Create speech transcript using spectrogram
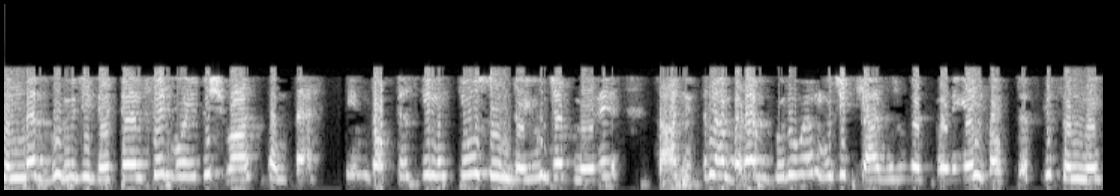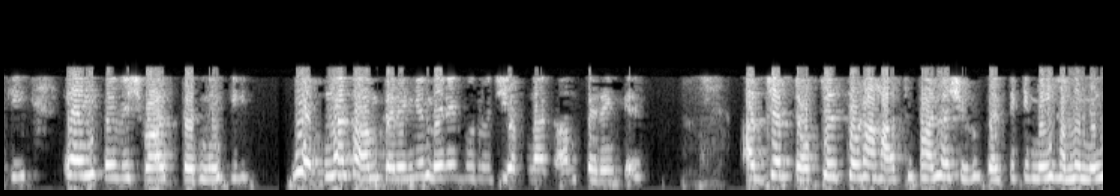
हिम्मत गुरु जी देते हैं, फिर वही विश्वास बनता है इन डॉक्टर्स की मैं क्यों सुन रही हूँ, जब मेरे साथ इतना बड़ा गुरु है, मुझे क्या ज़रूरत पड़ी है इन डॉक्टर्स की सुनने की या इन पे विश्वास करने की? वो अपना काम करेंगे, मेरे गुरु जी अपना काम करेंगे। अब जब डॉक्टर थोड़ा हाथ उठाना शुरू करते कि नहीं, हमें नहीं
